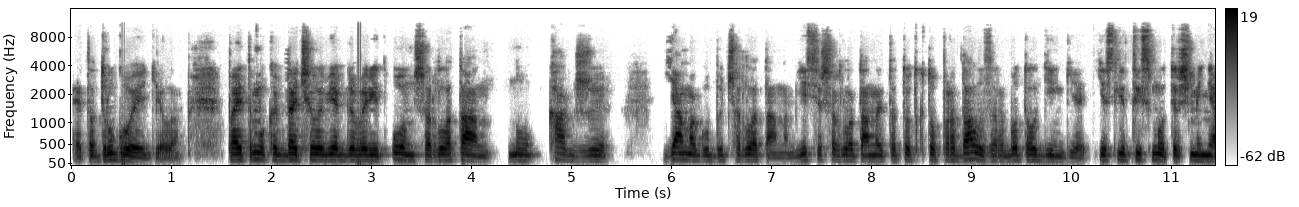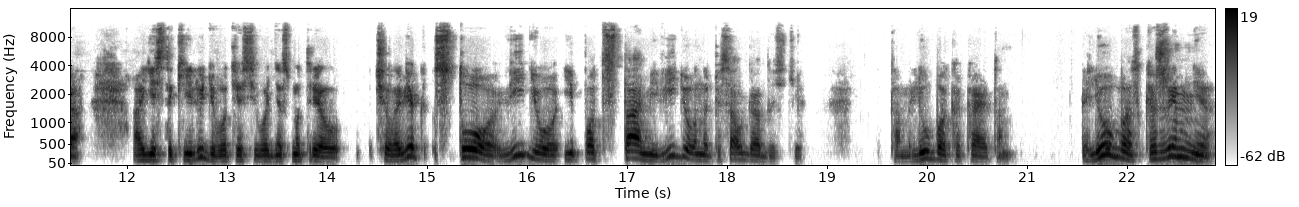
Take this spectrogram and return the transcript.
Это другое дело. Поэтому, когда человек говорит, он шарлатан, ну как же я могу быть шарлатаном. Если шарлатан это тот, кто продал и заработал деньги. Если ты смотришь меня, а есть такие люди, вот я сегодня смотрел, человек 100 видео и под 100 видео написал гадости. Там Люба какая там. Люба, скажи мне,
